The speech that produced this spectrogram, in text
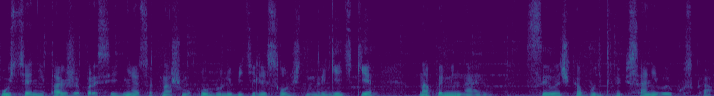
пусть они также присоединяются к нашему клубу любителей солнечной энергетики. Напоминаю – Ссылочка будет в описании выпуска.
